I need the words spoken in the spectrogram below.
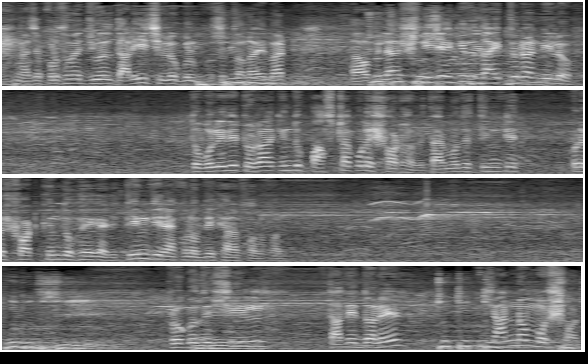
আচ্ছা প্রথমে জুয়েল দাঁড়িয়ে ছিল গোলপোস্টের তলায় বাট অভিলাষ নিজে কিন্তু দায়িত্বটা নিল। তো বলি দিই টোটাল কিন্তু পাঁচটা করে শট হবে তার মধ্যে তিনটে করে শট কিন্তু হয়ে গেছে তিন দিন এখন অবধি খেলা ফলাফল। প্রগতিশীল। তাদের দলের চার নম্বর শট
